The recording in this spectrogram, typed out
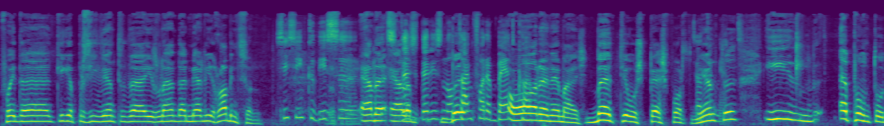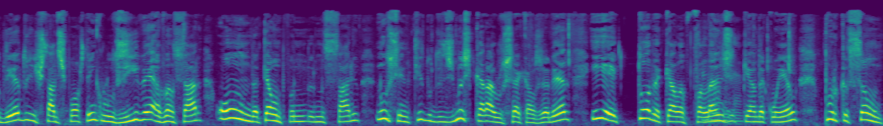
foi da antiga presidente da Irlanda, Mary Robinson Sim, sim, que disse ela, ela there is no time for a bad. Ora, nem mais. Bateu os pés fortemente Exatamente. e apontou o dedo e está disposta, inclusive, a avançar onde, até onde for necessário, no sentido de desmascarar o Sheikh Al-Jaber e toda aquela falange que anda com ele, porque são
